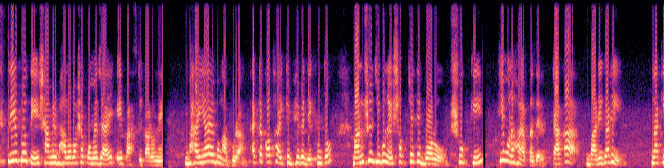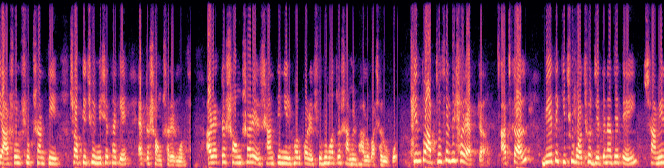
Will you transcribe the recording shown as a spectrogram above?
স্ত্রীর প্রতি স্বামীর ভালোবাসা কমে যায় এই পাঁচটি কারণে। ভাইয়া এবং আপুরা, একটা কথা একটু ভেবে দেখুন তো। মানুষের জীবনে সবচাইতে বড় সুখ কি? কি মনে হয় আপনাদের? টাকা, বাড়ি, গাড়ি? নাকি আসল সুখ, শান্তি সবকিছুই মিশে থাকে একটা সংসারের মধ্যে? আর একটা সংসারের শান্তি নির্ভর করে শুধুমাত্র স্বামীর ভালোবাসার উপর। কিন্তু আফসোসের বিষয় একটা, আজকাল বিয়েতে কিছু বছর যেতে না যেতেই স্বামীর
